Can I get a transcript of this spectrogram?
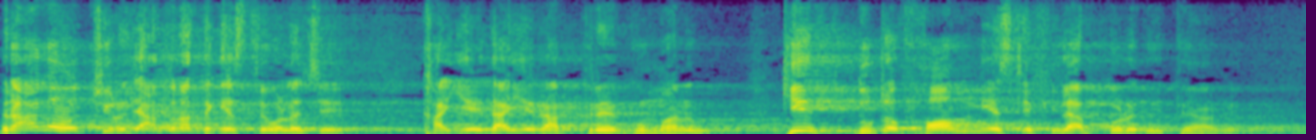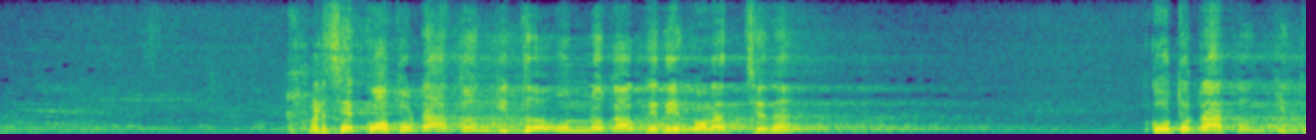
রাগও হচ্ছিল যে এত রাতে এসতে বলেছে। খাইয়ে দাইয়ে রাত্রে ঘুমানো কি দুটো ফর্ম নিয়ে এসছে, ফিল করে দিতে হবে। মানে সে কতটা আতঙ্কিত, অন্য কাউকে দিয়ে করাচ্ছে না। কতটা আতঙ্কিত?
